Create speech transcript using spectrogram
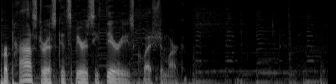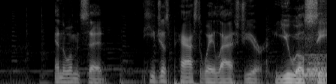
preposterous conspiracy theories? Question mark. And the woman said, He just passed away last year. You will see.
